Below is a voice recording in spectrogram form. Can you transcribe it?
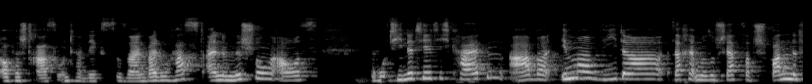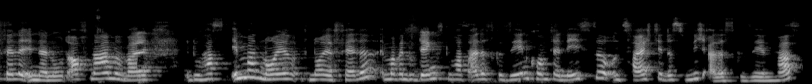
auf der Straße unterwegs zu sein, weil du hast eine Mischung aus Routinetätigkeiten, aber immer wieder, ich sage ja immer so scherzhaft, spannende Fälle in der Notaufnahme, weil du hast immer neue, neue Fälle. Immer wenn du denkst, du hast alles gesehen, kommt der nächste und zeigt dir, dass du nicht alles gesehen hast.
